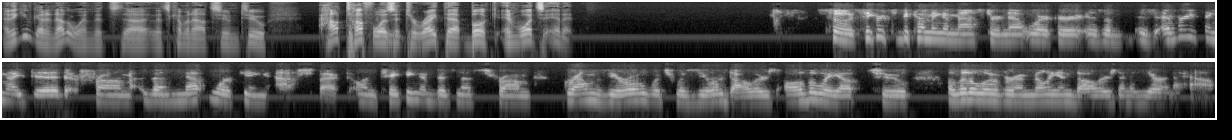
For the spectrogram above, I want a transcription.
I think you've got another one that's uh, that's coming out soon too. How tough was it to write that book, and what's in it? So, Secret to Becoming a Master Networker is a is everything I did from the networking aspect on taking a business from ground zero, which was zero dollars, all the way up to a little over a million dollars in a year and a half.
